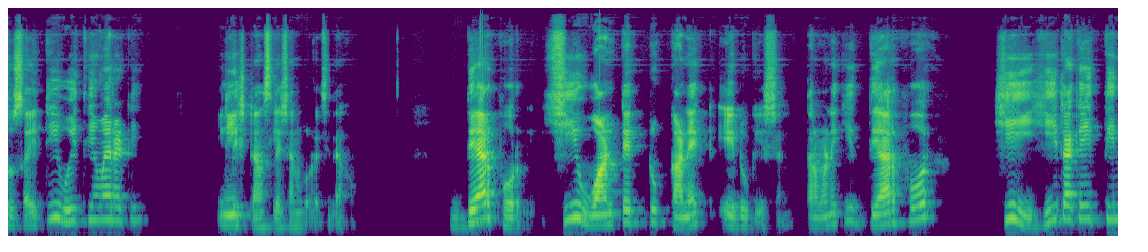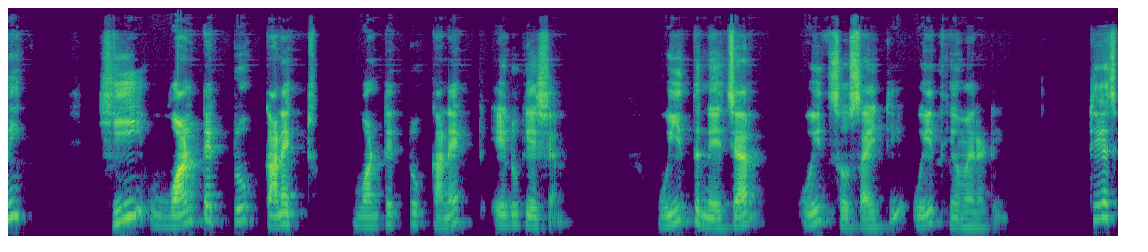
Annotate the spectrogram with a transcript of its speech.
society with humanity English translation করেছি, দেখো। Therefore he wanted to connect education তার মানে কি? দেয়ার ফোর হি হিটাকেই তিনি he wanted to connect wanted to connect education with nature with society with humanity ঠিক আছে?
